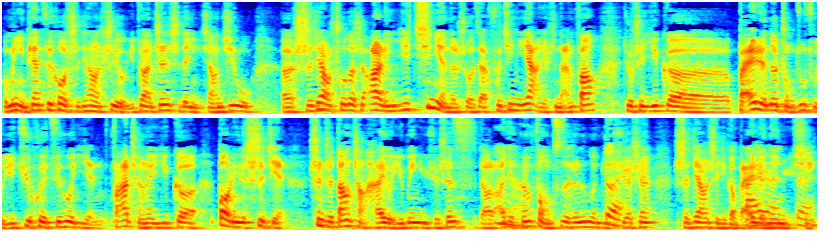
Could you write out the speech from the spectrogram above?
我们影片最后实际上是有一段真实的影像记录，呃，实际上说的是二零一七年的时候，在弗吉尼亚，也是南方，就是一个白人的种族主义聚会，最后演发成了一个暴力的事件，甚至当场还有一名女学生死掉了，而且很讽刺的是，那个女学生实际上是一个白白人的女性。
